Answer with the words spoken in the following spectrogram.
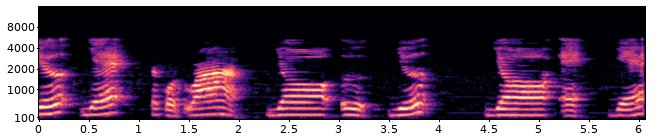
เยอะแยะ สะกดว่า ยอเอะเยอะ ยอแอะแยะ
